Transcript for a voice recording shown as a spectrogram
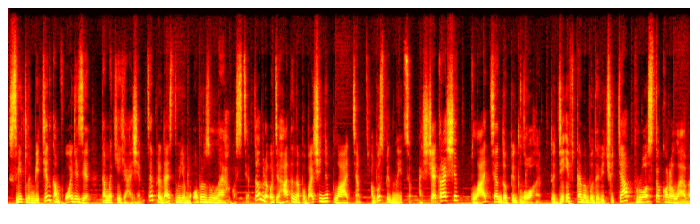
світлим відтінкам в одязі та макіяжі. Це придасть твоєму образу легкості. Добре одягати на побачення плаття або спідницю, а ще краще плаття до підлоги. Тоді і в тебе буде відчуття просто королеви.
